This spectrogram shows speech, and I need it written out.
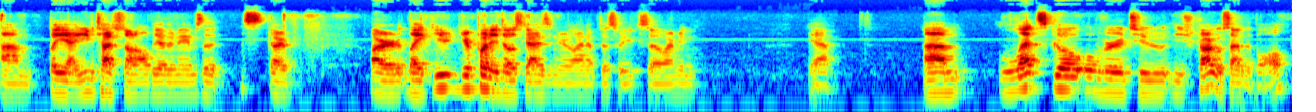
Um, but yeah, you touched on all the other names that are are like you you're putting those guys in your lineup this week. So I mean, yeah. Um, let's go over to the Chicago side of the ball.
